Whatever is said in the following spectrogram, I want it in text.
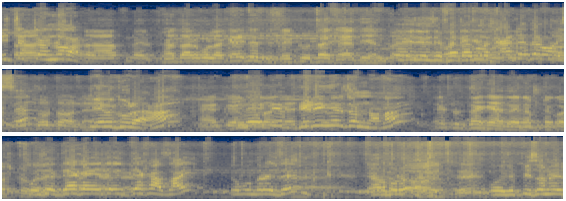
নিচেরটা নর। আপনার ফেদারগুলা কেটে দিতে একটু দেখায় দেন ভাই। এই যে ফেদারগুলো কাটে দেওয়া হইছে তেলগুলো হ্যাঁ? হ্যাঁ, এটা ব্রিডিং এর জন্য না? একটু দেখায় দেন আপনি কষ্ট ওই যে দেখা এই যে দেখা যায়। তো বন্ধুরা এই যে তারপরে ওই যে পিছনের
